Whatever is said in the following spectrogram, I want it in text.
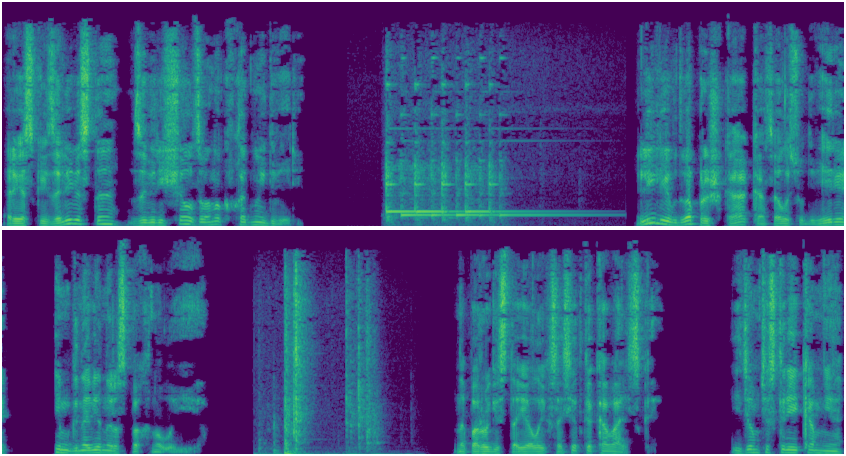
Резко и заливисто заверещал звонок входной двери. Лилия в два прыжка оказалась у двери и мгновенно распахнула ее. На пороге стояла их соседка Ковальская. «Идемте скорее ко мне.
